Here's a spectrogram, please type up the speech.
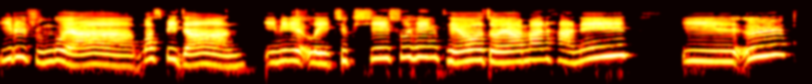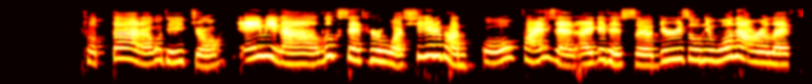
일을 준 거야. must be done immediately. 즉시 수행되어져야만 하는 일을 줬다라고 돼 있죠. 에이미가 looks at her watch 시계를 받고 finds that 알게 됐어요. There is only one hour left.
